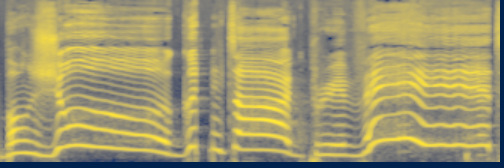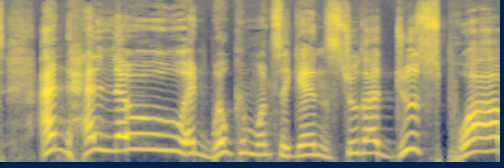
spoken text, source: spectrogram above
Bonjour, guten tag, privet, and hello, and welcome once again to the Duspois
